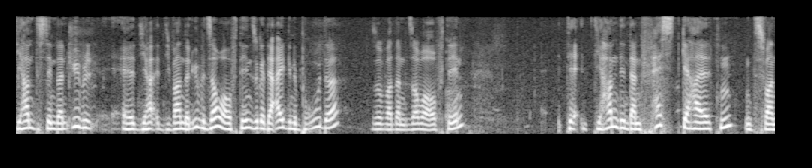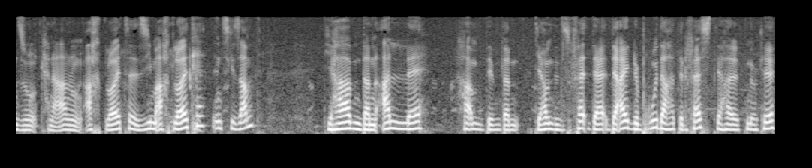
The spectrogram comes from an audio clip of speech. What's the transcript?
die haben das dem dann übel, äh, die, die waren dann übel sauer auf den, sogar der eigene Bruder, so war dann sauer auf den. Der, die haben den dann festgehalten und es waren so, keine Ahnung, acht Leute, sieben, acht Leute insgesamt. Die haben dann alle, haben dem dann, die haben den der, der eigene Bruder hat den festgehalten, okay?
